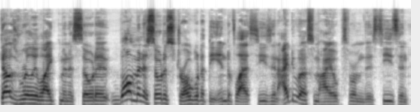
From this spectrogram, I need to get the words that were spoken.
does really like Minnesota. While Minnesota struggled at the end of last season, I do have some high hopes for them this season.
